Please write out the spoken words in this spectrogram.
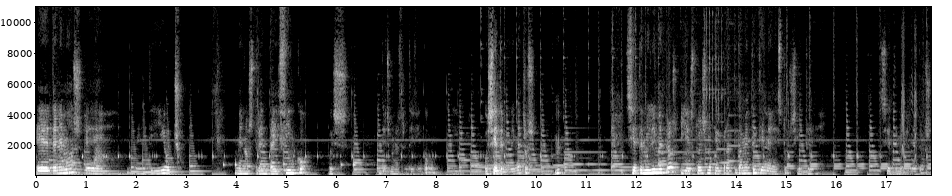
eh, tenemos 28 eh, menos 35, pues 28 menos 35, pues 7 milímetros. 7 milímetros y esto es lo que prácticamente tiene esto, 7, 7 milímetros.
